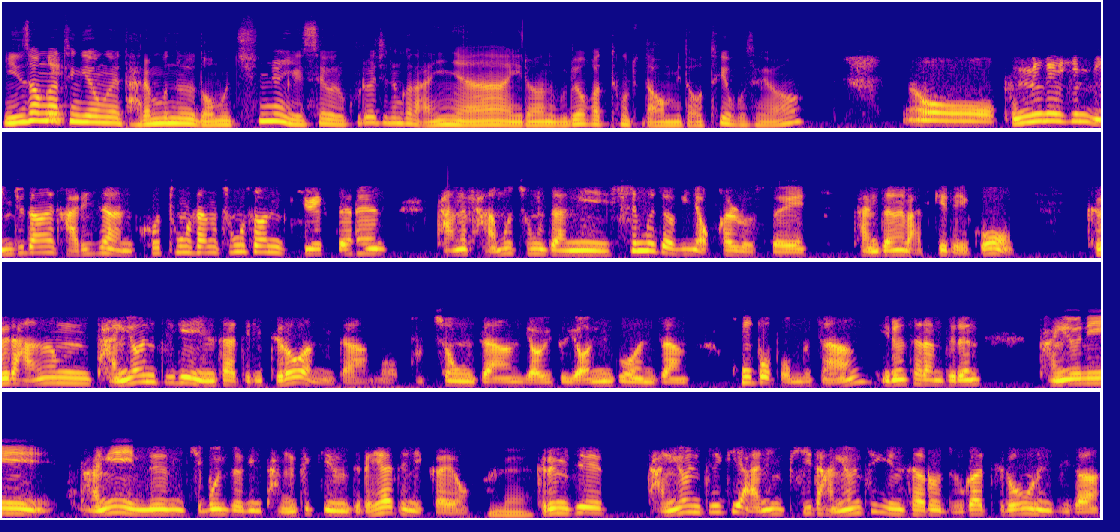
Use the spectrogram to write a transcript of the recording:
인선 같은 네. 경우에 다른 분들도 너무 친윤 일색으로 꾸려지는 것 아니냐 이런 우려 같은 것도 나옵니다. 어떻게 보세요? 어, 국민의힘 민주당을 가리지 않고 통상 총선 기획단은 당 사무총장이 실무적인 역할로서의 단장을 맡게 되고 그 다음 당연직의 인사들이 들어갑니다. 뭐 부총장, 여의도 연구원장, 홍보본부장 이런 사람들은 당연히 당에 있는 기본적인 당직 기능들을 해야 되니까요. 네. 그럼 이제 당연직이 아닌 비당연직 인사로 누가 들어오는지가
